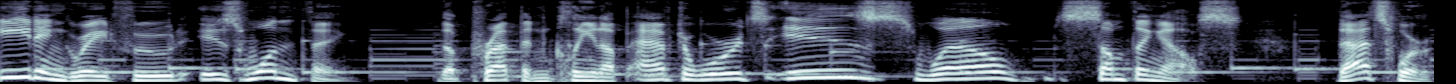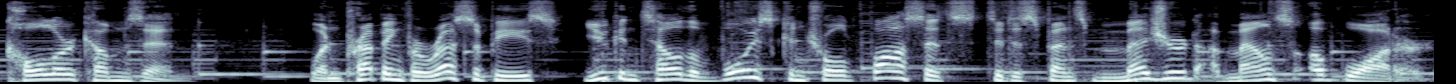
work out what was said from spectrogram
Eating great food is one thing. The prep and cleanup afterwards is, well, something else. That's where Kohler comes in. When prepping for recipes, you can tell the voice controlled faucets to dispense measured amounts of water.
